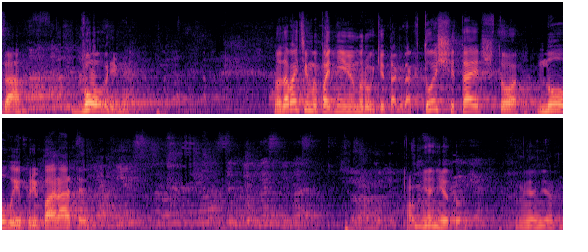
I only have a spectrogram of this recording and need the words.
За, вовремя. Но давайте мы поднимем руки тогда. Кто считает, что новые препараты... У меня нету. У меня нету.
